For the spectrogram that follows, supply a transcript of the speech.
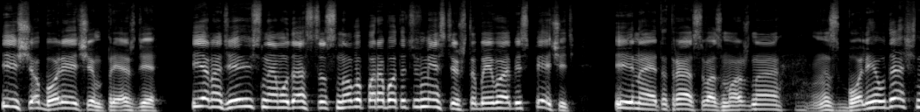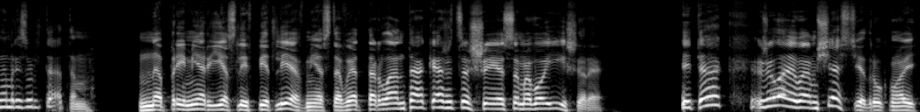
Еще более, чем прежде. Я надеюсь, нам удастся снова поработать вместе, чтобы его обеспечить. И на этот раз, возможно, с более удачным результатом». Например, если в петле вместо Веттерланта окажется шея самого Ишера. Итак, желаю вам счастья, друг мой,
